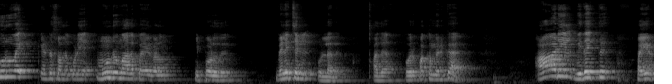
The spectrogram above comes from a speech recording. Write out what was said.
குருவை என்று சொல்லக்கூடிய மூன்று மாத பயிர்களும் இப்பொழுது விளைச்சலில் உள்ளது. அது ஒரு பக்கம் இருக்க. ஆடியில் விதைத்து பயிர்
